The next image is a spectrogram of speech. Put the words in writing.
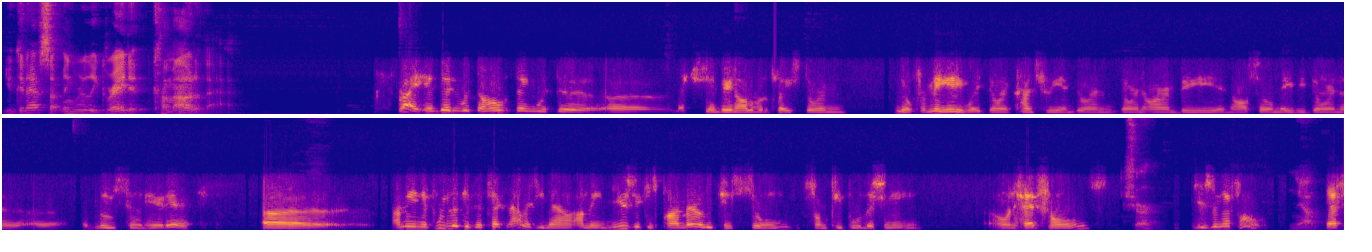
You can have something really great come out of that. Right, and then with the whole thing with the uh, like you said, being all over the place doing you know, for me anyway, doing country and doing doing R and B, and also maybe doing a, a, a blues tune here there. Uh, I mean, if we look at the technology now, I mean, music is primarily consumed from people listening on headphones, sure, using their phone. Yeah, that's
